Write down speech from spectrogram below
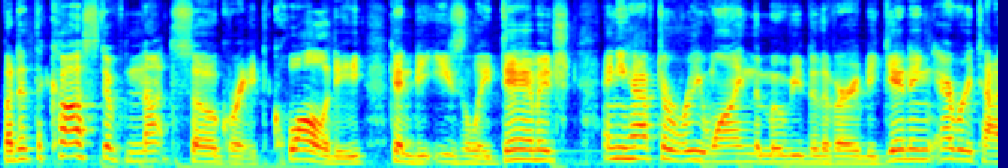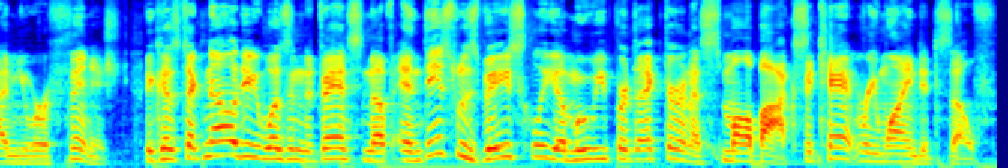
but at the cost of not so great quality, can be easily damaged, and you have to rewind the movie to the very beginning every time you were finished. Because technology wasn't advanced enough, and this was basically a movie projector in a small box, it can't rewind itself.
